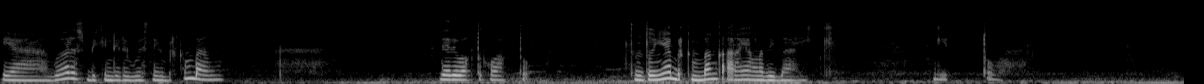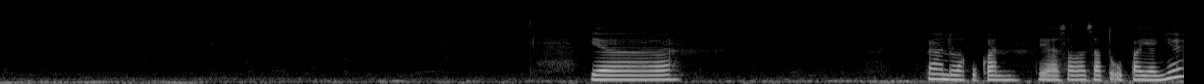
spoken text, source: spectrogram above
ya gue harus bikin diri gue sendiri berkembang. Dari waktu ke waktu tentunya berkembang ke arah yang lebih baik. Gitu. Ya apa yang anda lakukan? Ya salah satu upayanya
